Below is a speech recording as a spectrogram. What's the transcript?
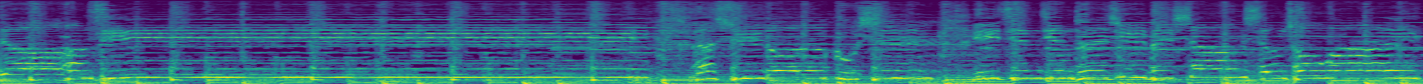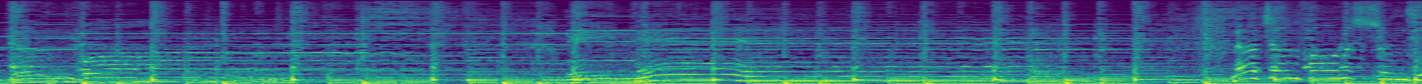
想起。那许多的故事，已渐渐褪去悲伤，像窗外灯光明灭。那绽放的瞬间，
